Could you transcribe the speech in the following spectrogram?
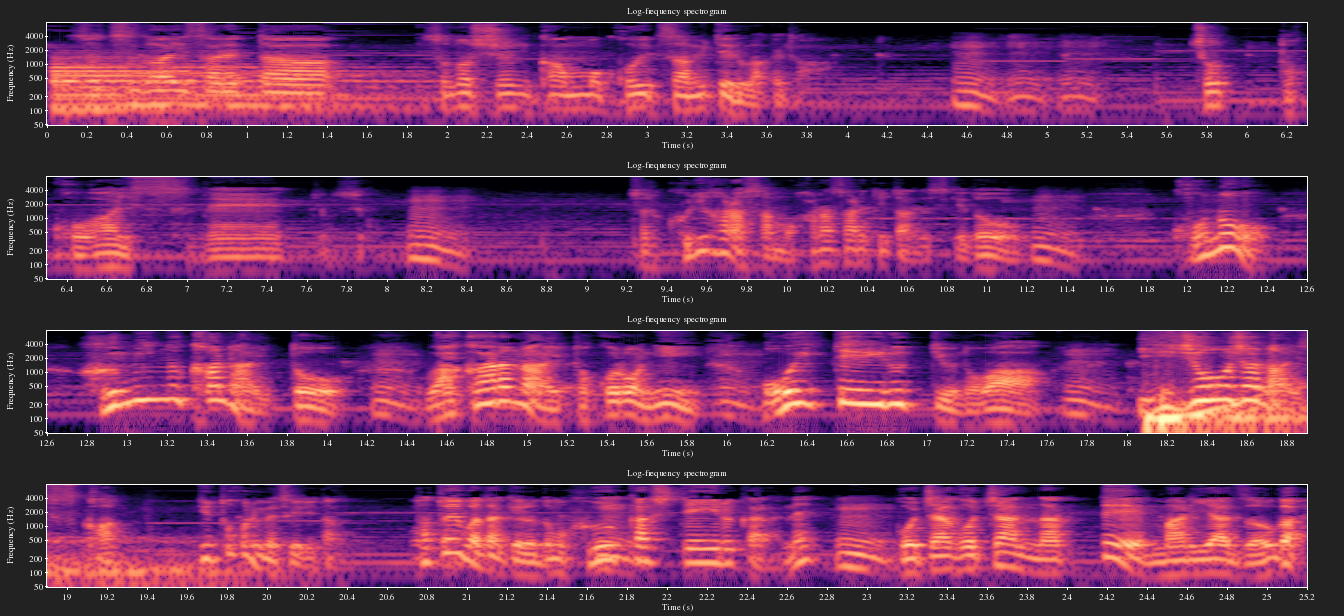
殺害されたその瞬間もこいつは見てるわけだ。うん。うんうんちょっと怖いっすねって言うんですよ。うん。うん。それ栗原さんも話されていたんですけど、うん。この踏み抜かないとうん。わからないところにうん。置いているっていうのはうん。異常じゃないですか？っていうところに目つけていたの。例えばだけれども風化しているからね、うん。ごちゃごちゃになってマリア像が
